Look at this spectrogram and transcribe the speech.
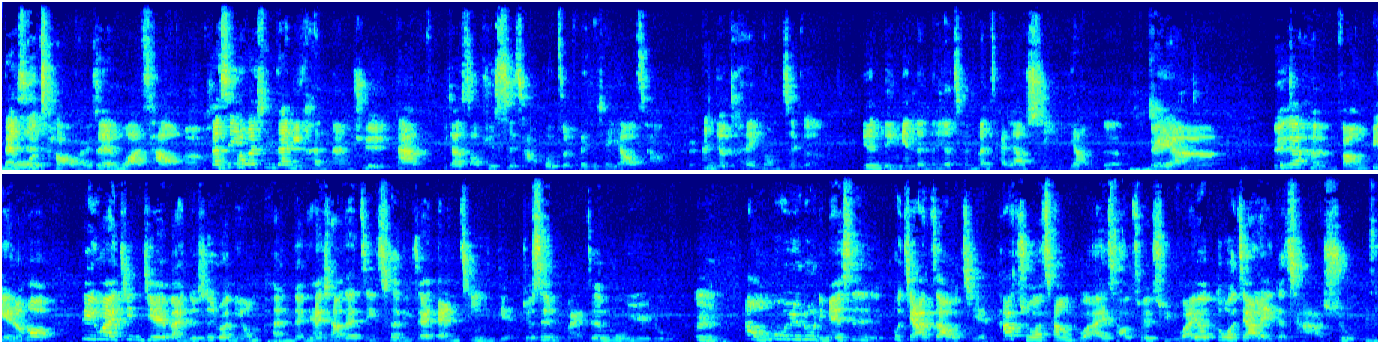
但是魔草还是对，瓦草嗯。但是因为现在你很难去，大家比较少去市场或准备这些药草，那你就可以用这个，因为里面的那个成分材料是一样的。对呀、所以这很方便。然后另外进阶版就是，如果你用喷的，你还想要在自己彻底再干净一点，就是买这个沐浴露。嗯，那我沐浴露里面是不加皂碱，它除了菖蒲、艾草萃取以外，又多加了一个茶树。嗯，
